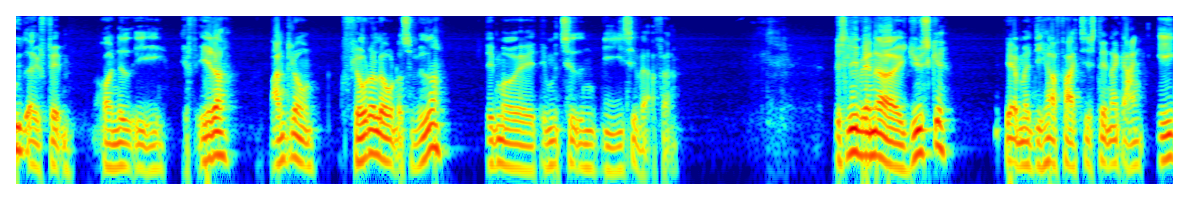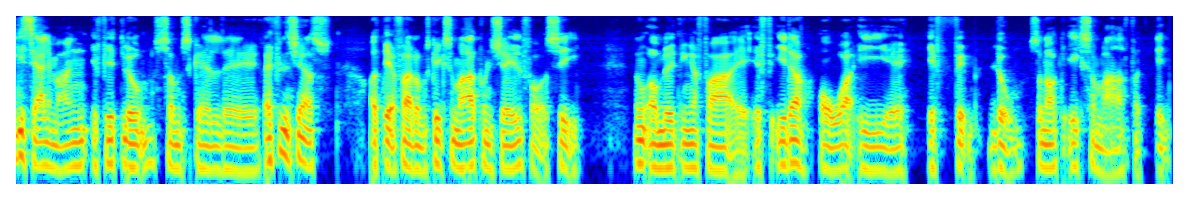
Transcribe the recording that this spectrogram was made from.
ud af F5 og ned i F1'er, banklån, floaterlån osv. Det må, øh, det må tiden vise i hvert fald. Hvis lige vender Jyske, jamen de har faktisk denne gang ikke særlig mange F1-lån, som skal øh, refinansieres, og derfor er der måske ikke så meget potentiale for at se nogle omlægninger fra øh, F1'er over i øh, F5-lån, så nok ikke så meget for den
